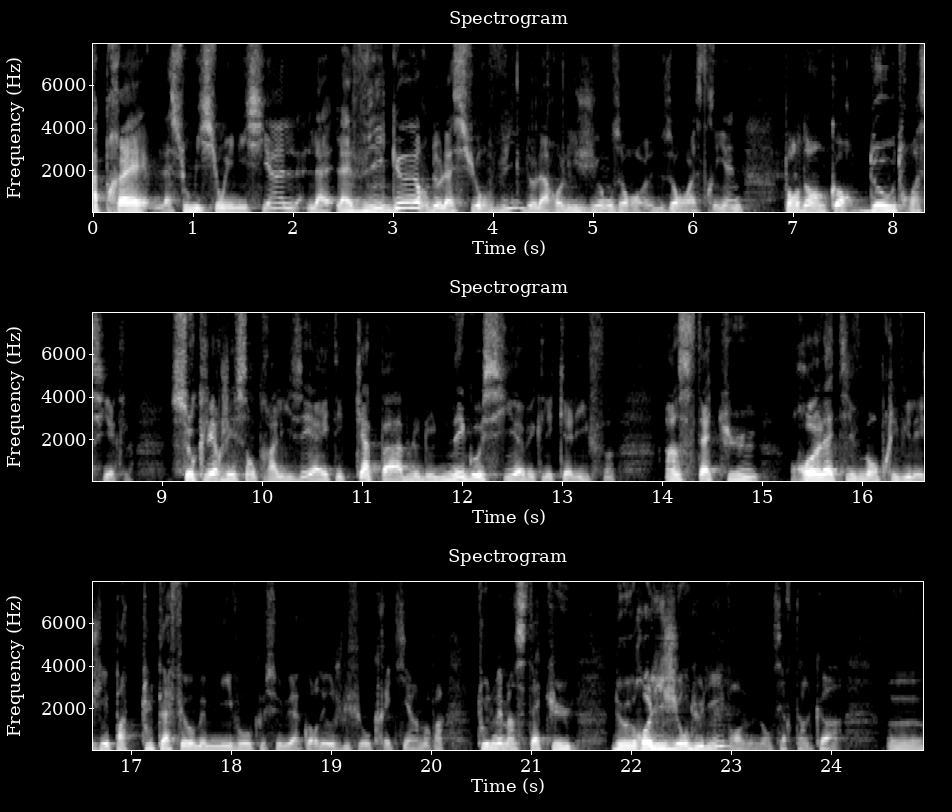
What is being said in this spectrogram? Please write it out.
après la soumission initiale, la, vigueur de la survie de la religion zoroastrienne pendant encore deux ou trois siècles. ce clergé centralisé a été capable de négocier avec les califes un statut relativement privilégié, pas tout à fait au même niveau que celui accordé aux juifs et aux chrétiens, mais enfin tout de même un statut de religion du livre, dans certains cas, euh,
